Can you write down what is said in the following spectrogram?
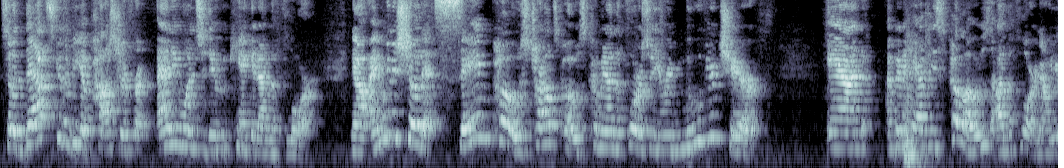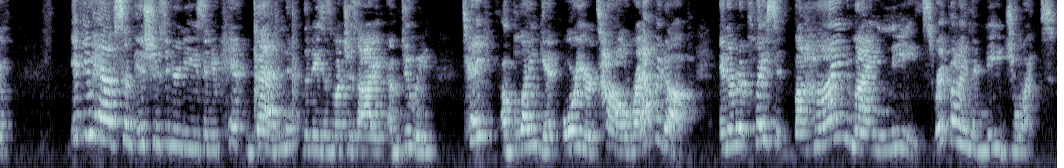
So that's gonna be a posture for anyone to do who can't get on the floor. Now I'm going to show that same pose, child's pose, coming on the floor. So you remove your chair, and I'm going to have these pillows on the floor. Now you, if you have some issues in your knees and you can't bend the knees as much as I am doing, take a blanket or your towel, wrap it up, and I'm going to place it behind my knees, right behind the knee joint.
